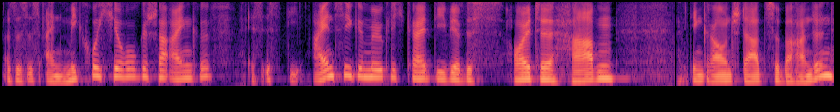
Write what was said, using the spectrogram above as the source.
Also es ist ein mikrochirurgischer Eingriff. Es ist die einzige Möglichkeit, die wir bis heute haben, den grauen Star zu behandeln.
